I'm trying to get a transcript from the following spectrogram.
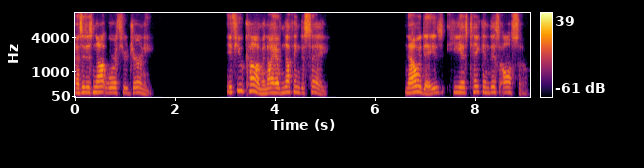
as it is not worth your journey. If you come and I have nothing to say, nowadays he has taken this also.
